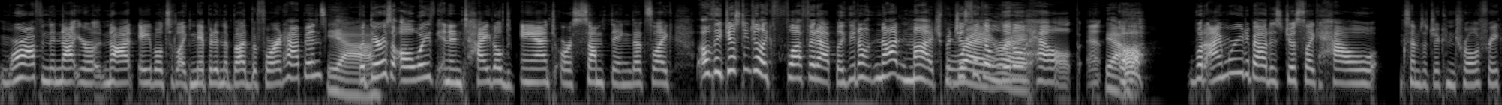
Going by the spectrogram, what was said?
More often than not, you're not able to like nip it in the bud before it happens. Yeah. But there's always an entitled aunt or something that's like, oh, they just need to like fluff it up. Like they don't not much, but just like Right, a little help. And- Yeah. ugh. What I'm worried about is just like how because I'm such a control freak,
